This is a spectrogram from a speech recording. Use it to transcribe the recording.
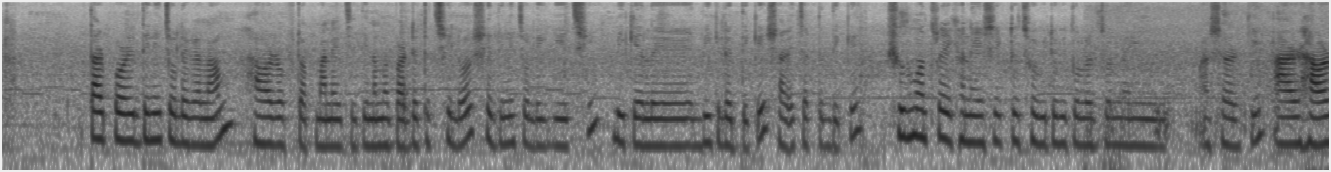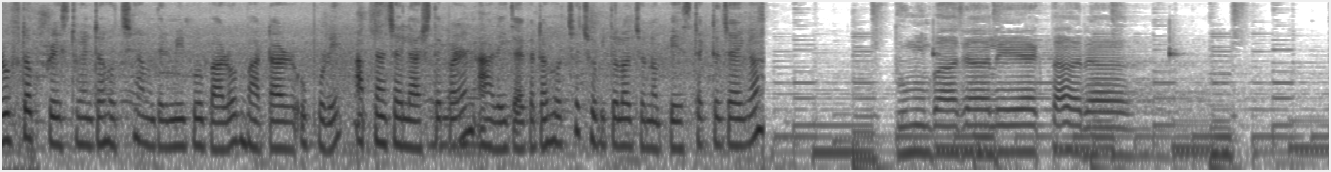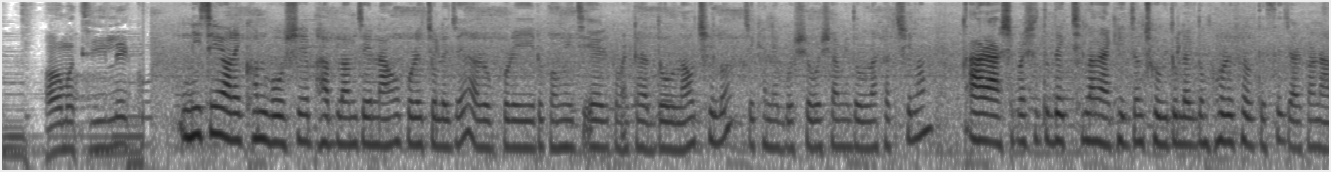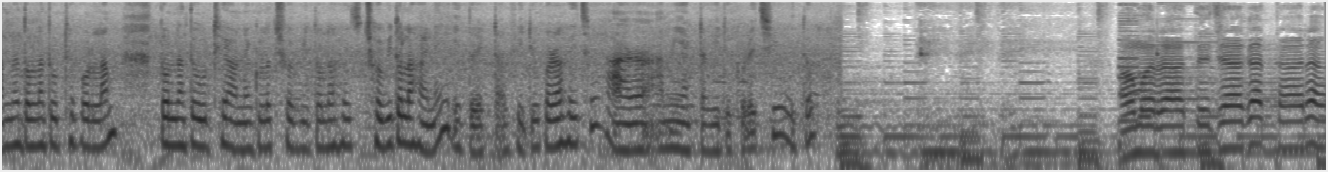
তারপরের দিনই চলে গেলাম হাওয়ার অফ টপ মানে যেদিন আমার বার্থডেটা ছিল, সেদিনই চলে গিয়েছি বিকেলে, বিকেলের দিকে, সাড়ে চারটের দিকে। শুধুমাত্র এখানে এসে একটু ছবি টবি তোলার জন্যই আসা আর কি। আর হাওয়ার অফ টপ রেস্টুরেন্টটা হচ্ছে আমাদের মিরপুর বারো বাটার উপরে। আপনারা চাইলে আসতে পারেন। আর এই জায়গাটা হচ্ছে ছবি তোলার জন্য বেস্ট একটা জায়গা। তুমি বাজালে এক তারা নিচে অনেকক্ষণ বসে ভাবলাম যে না, উপরে চলে যায় আর উপরে এরকমই যে, এরকম একটা দোলনাও ছিল, যেখানে বসে বসে আমি দোলনা খাচ্ছিলাম। আর আশেপাশে তো দেখছিলাম এক একজন ছবি তুলে একদম ভরে ফেলতেছে, যার কারণে আমিও দোলনাতে উঠে পড়লাম। দোলনাতে উঠে অনেকগুলো ছবি তোলা হয়েছে, ছবি তোলা হয়নি, এই তো একটা ভিডিও করা হয়েছে। আর আমি একটা ভিডিও করেছি, এই তো। আমার রাত জাগা তারা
